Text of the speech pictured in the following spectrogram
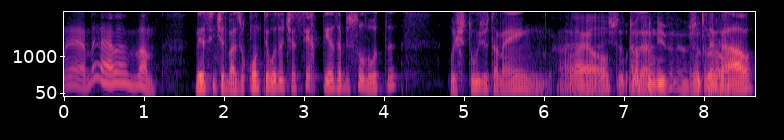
É, é, vamos. Nesse sentido. Mas o conteúdo eu tinha certeza absoluta. O estúdio também. Lá é alto, é alto nível, né? Muito legal.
